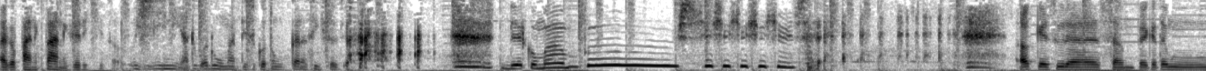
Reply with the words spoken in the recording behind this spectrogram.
Agak panik-panik sedikit. Wih, ini aduh aduh mati suka tunggu karena siksa biar ku mampus. Oke sudah sampai ketemu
